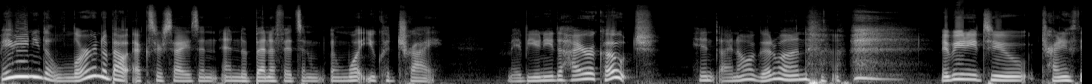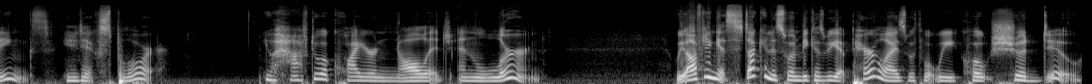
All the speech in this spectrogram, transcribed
Maybe you need to learn about exercise and, and the benefits and, and what you could try. Maybe you need to hire a coach. Hint, I know a good one. Maybe you need to try new things. You need to explore. You have to acquire knowledge and learn. We often get stuck in this one because we get paralyzed with what we, quote, should do.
